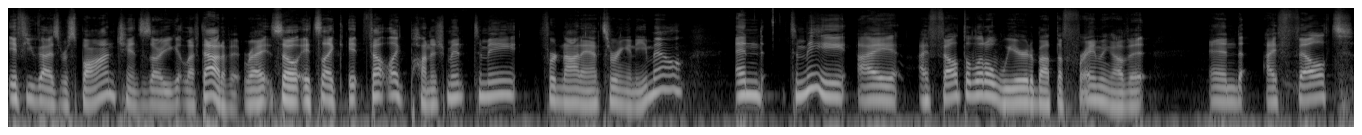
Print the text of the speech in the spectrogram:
if you guys respond, chances are you get left out of it, right? So it's like it felt like punishment to me for not answering an email. And to me, I I felt a little weird about the framing of it and I felt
